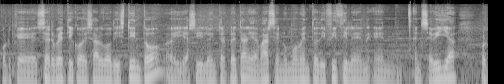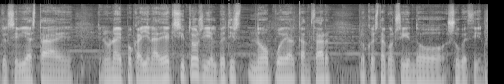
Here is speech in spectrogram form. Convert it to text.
porque ser bético es algo distinto y así lo interpretan y además en un momento difícil en, Sevilla, porque el Sevilla está en, en una época llena de éxitos y el Betis no puede alcanzar lo que está consiguiendo su vecino.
